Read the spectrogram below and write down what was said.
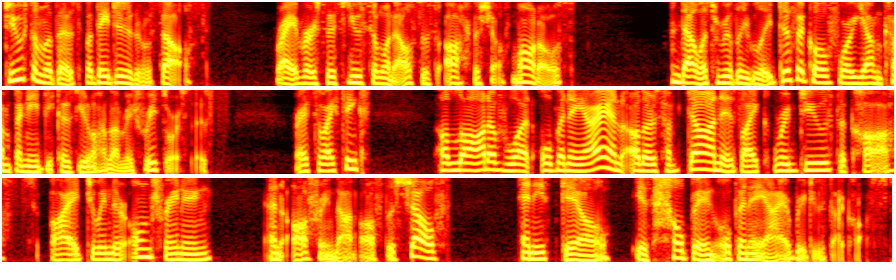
do some of this, but they did it themselves, right? Versus use someone else's off the shelf models. And that was really, really difficult for a young company because you don't have that much resources, right? So I think a lot of what OpenAI and others have done is like reduce the cost by doing their own training and offering that off the shelf. Anyscale is helping OpenAI reduce that cost.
